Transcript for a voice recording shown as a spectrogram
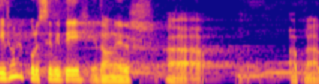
এই ধরনের পরিস্থিতিতে এ ধরনের আপনার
